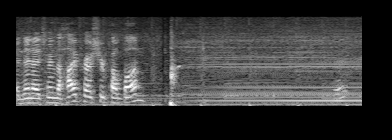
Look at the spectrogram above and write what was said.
and then I turn the high pressure pump on. Okay.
